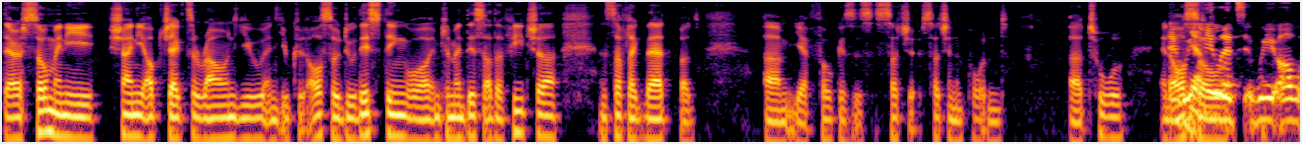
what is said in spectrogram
There are so many shiny objects around you, and you could also do this thing or implement this other feature and stuff like that. But um, yeah, focus is such a, such an important uh, tool and, and also we feel it we all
